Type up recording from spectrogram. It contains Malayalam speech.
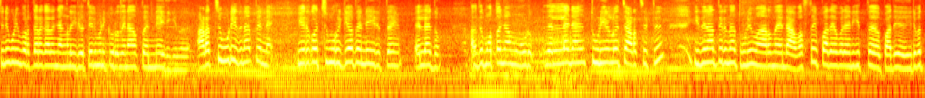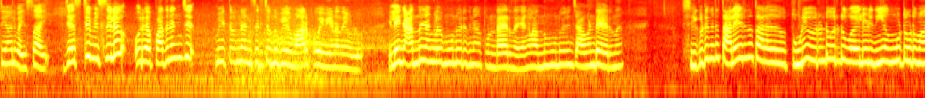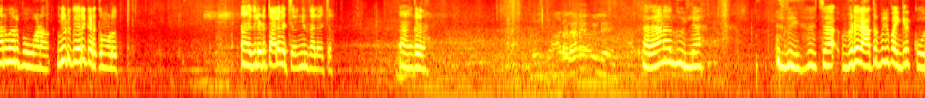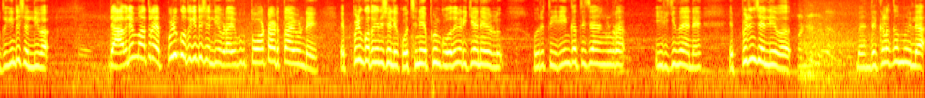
കൊച്ചിനെ കൂടി പുറത്തിറക്കാതെ ഞങ്ങൾ ഇരുപത്തേഴ് മണിക്കൂർ ഇതിനകത്ത് തന്നെ ഇരിക്കുന്നത്. അടച്ചുകൂടി ഇതിനകത്ത് തന്നെ. ഈ ഒരു കൊച്ചു മുറിക്കുക തന്നെ ഇരുത്തേയും എല്ലാതും. അത് മൊത്തം ഞാൻ മൂടും. ഇതെല്ലാം ഞാൻ തുണികൾ വെച്ച് അടച്ചിട്ട് ഇതിനകത്തിരുന്ന തുണി മാറുന്നതിന്റെ അവസ്ഥ ഇപ്പോൾ അതേപോലെ എനിക്ക് പതി ഇരുപത്തിനാല് വയസ്സായി. ജസ്റ്റ് മിസ്സിൽ ഒരു പതിനഞ്ച് മീറ്ററിനനുസരിച്ചൊന്ന് മാറിപ്പോയി വീണതേ ഉള്ളൂ. ഇല്ലെങ്കിൽ അന്ന് ഞങ്ങൾ മൂന്നുപേരും ഇതിനകത്ത് ഉണ്ടായിരുന്നത് ഞങ്ങൾ അന്ന് മൂന്നുപേരും ചാവണ്ടായിരുന്നു. ശിഖുടി നിന്റെ തലയിരുന്ന തല തുണി ഉരുണ്ട് ഉരുണ്ട് പോയാലോടി? നീ അങ്ങോട്ടും ഇങ്ങോട്ട് മാറി മാറി പോവുകയാണോ. ഇങ്ങോട്ട് കയറി കിടക്കുമ്പോൾ ആ ഇതിലോട്ട് തല വെച്ചോ ഇങ്ങനെ തല വെച്ചോ. ആ കിടന്നോ. തലയാണൊന്നും ഇല്ല ഇവിടെ രാത്രി പിന്നെ ഭയങ്കര കൊതുകിന്റെ ശല്യവാ. രാവിലെ മാത്രം എപ്പോഴും കൊതുകിന്റെ ശല്യം ഇവിടെ. ഇപ്പൊ തോട്ടം അടുത്തായോണ്ടേ എപ്പോഴും കൊതുകിന്റെ ശല്യം. കൊച്ചിനെ എപ്പോഴും കൊതുക് കടിക്കാനേ ഉള്ളൂ. ഒരു തിരിയും കത്തിച്ചാ ഞങ്ങളിവിടെ ഇരിക്കുന്നത് തന്നെ. എപ്പോഴും ശല്യവാ. ബന്ധുക്കളൊക്കെ ഒന്നുമില്ല.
